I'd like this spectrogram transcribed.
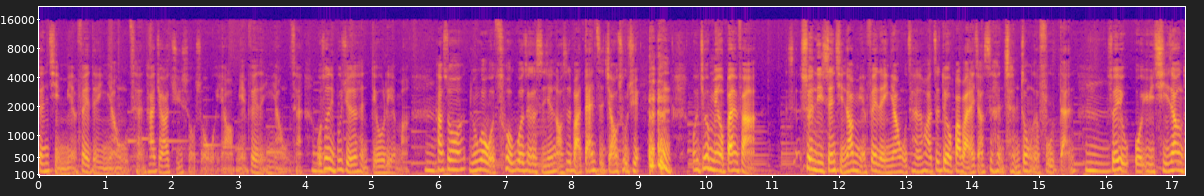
申请免费的营养午餐，他就要举手说我要免费的营养午餐。嗯、我说你不觉得很丢脸吗？嗯、他说如果我错过这个时间，老师把单子交出去，我就没有办法顺利申请到免费的营养午餐的话，这对我爸爸来讲是很沉重的负担。嗯，所以我与其让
